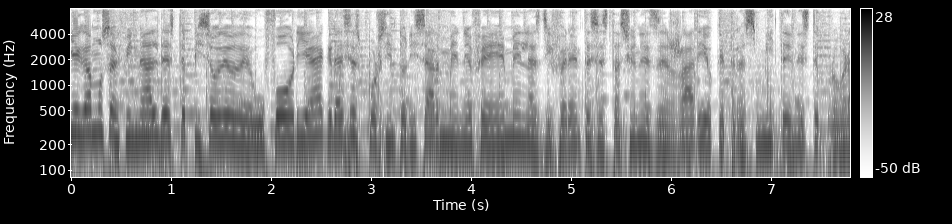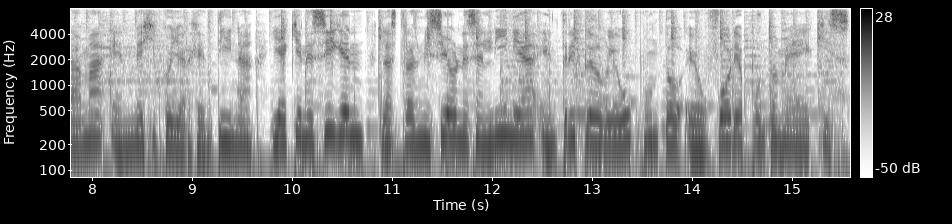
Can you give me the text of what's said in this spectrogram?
Llegamos al final de este episodio de Euforia. Gracias por sintonizarme en FM en las diferentes estaciones de radio que transmiten este programa en México y Argentina y a quienes siguen las transmisiones en línea en www.euforia.mx.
